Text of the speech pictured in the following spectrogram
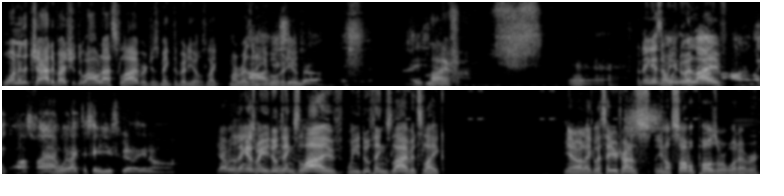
one in the chat if I should do Outlast live or just make the videos like my Resident ah, Evil you videos. should, bro. You should. You should. Live. Yeah. The thing is, No, when you we- do it live, uh, uh, like us fan, we like to see you screw, you know. yeah, but the thing is, when you do Yeah. things live, when you do things live, it's like, you know, like let's say you're trying to, you know, solve a puzzle or whatever,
